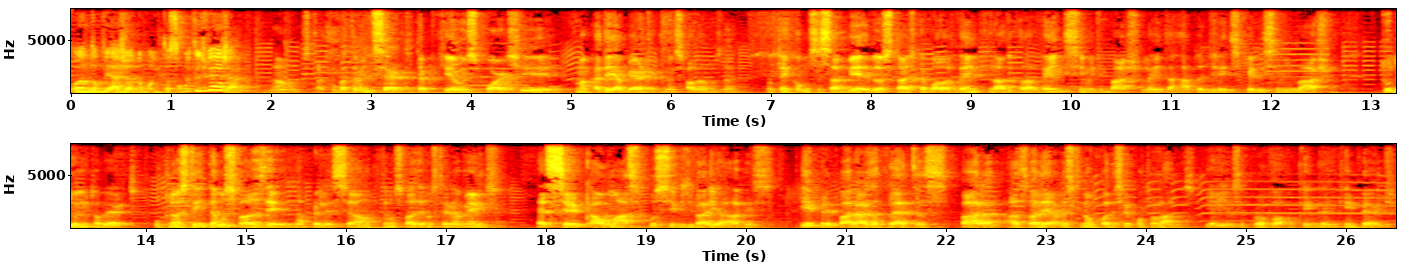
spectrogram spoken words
Ou eu tô viajando muito? Eu sou muito de viajar. Não, está completamente certo. Até porque o esporte é uma cadeia aberta que nós falamos, né? Não tem como você saber a velocidade que a bola vem, que lado que ela vem, de cima, de baixo, lenta, rápida, direita, esquerda, de cima embaixo. Tudo é muito aberto. O que nós tentamos fazer na preleção, tentamos fazer nos treinamentos, é cercar o máximo possível de variáveis e preparar os atletas para as variáveis que não podem ser controladas. E aí você provoca quem ganha e quem perde.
